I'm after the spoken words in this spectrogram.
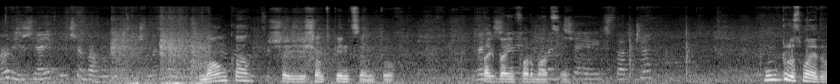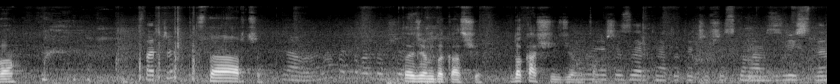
No widzisz, jajek nie trzeba było Mąka 65 centów. Tak dla informacji. Dzisiaj jajek starczy? Plus moje dwa. Starczy? Starczy. Dobra, no tak chyba to wszystko. To idziemy do Kasi. Do Kasi idziemy. No tam. jeszcze zerknę tutaj, czy wszystko mam z listy.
